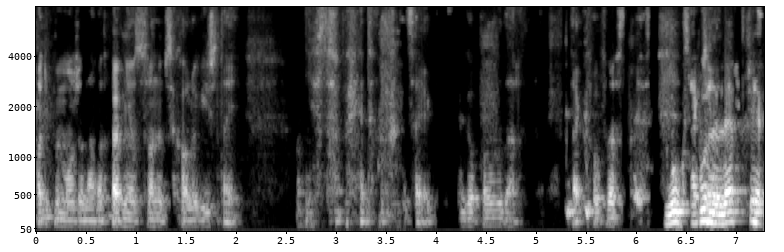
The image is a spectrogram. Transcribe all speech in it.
Choćby może nawet pewnie od strony psychologicznej nie jest to do jak z tego powodu, ale tak po prostu jest. Dług wspólny lepszy jak.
